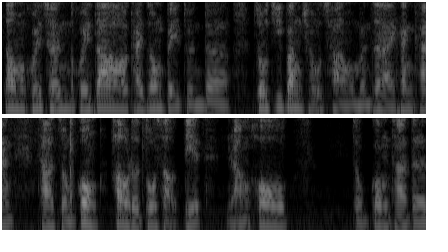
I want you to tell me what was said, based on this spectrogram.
那我们回程回到台中北屯的洲际棒球场，我们再来看看它总共耗了多少电，然后总共它的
